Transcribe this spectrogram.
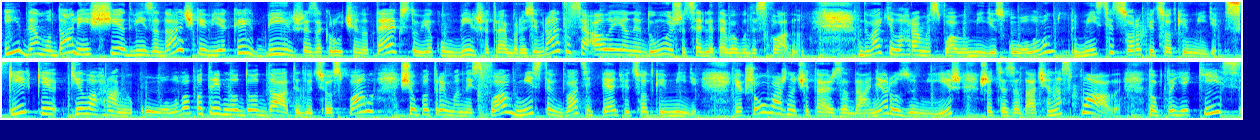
і йдемо далі. І ще дві задачки, в яких більше закручено тексту, в якому більше треба розібратися, але я не думаю, що це для тебе буде складно. 2 кілограми сплаву міді з оловом містять 40% міді. Скільки кілограмів олова потрібно додати до цього сплаву, щоб отриманий сплав містив 25% міді? Якщо уважно читаєш завдання, розумієш, що це задача на сплави. Тобто якісь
